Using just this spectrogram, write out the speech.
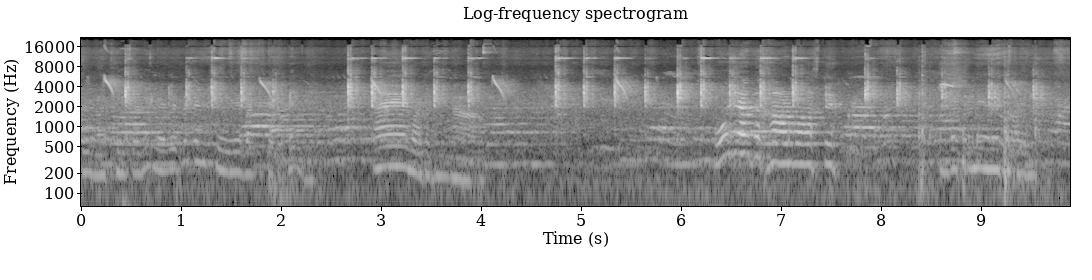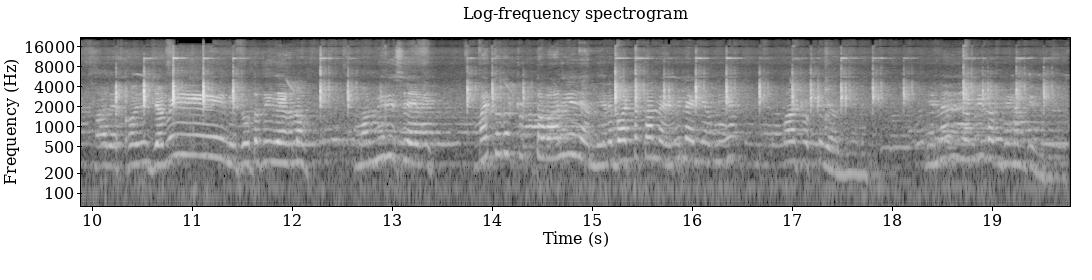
ਤੇ ਮੱਛੀ ਕਰੀ ਮੇਰੇ ਤੇ ਤੈਨੂੰ ਕਿਵੇਂ ਵੱਟ ਕੇ ਰੱਖੀ ਐਂ ਵੱਟਦੇ ਹਾਂ। ਉਹ ਜਾ ਕੇ ਖਾਣ ਵਾਸਤੇ। ਬੱਕਰੀਆਂ ਨੇ ਖਾਏ ਆ ਦੇਖੋ ਜੀ ਜਮੀ ਨਹੀਂ ਟੁੱਟਦੀ ਦੇਖ ਲਓ। ਮੰਮੀ ਦੀ ਸੇਵੀ ਮੈਂ ਤਾਂ ਟੁੱਟ ਵਾਲੀਆਂ ਜਾਂਦੀਆਂ ਨੇ ਬੱਟ ਤਾਂ ਮੈਂ ਵੀ ਲੈ ਕੇ ਆਉਂਦੀ ਆ ਪਰ ਟੁੱਟ ਜਾਂਦੀਆਂ ਨੇ। ਇਹਨਾਂ ਦੀ ਜਮੀ ਲੰਬੀ ਲੰਬੀ ਹੁੰਦੀ ਹੈ।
